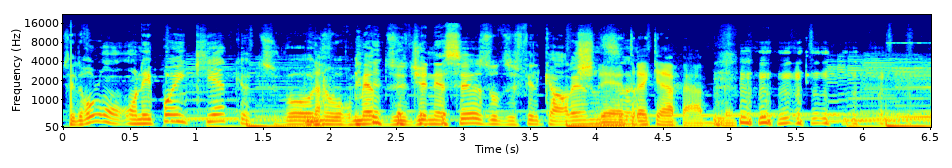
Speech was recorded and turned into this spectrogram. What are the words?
C'est drôle, on n'est pas inquiet que tu vas Non. nous remettre du Genesis ou du Phil Collins. Je serais très capable.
